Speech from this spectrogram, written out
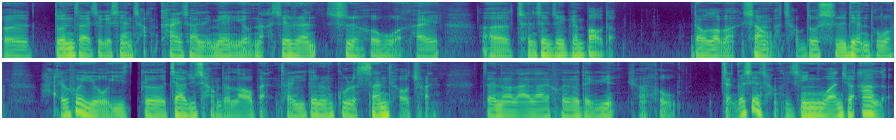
呃蹲在这个现场看一下里面有哪些人适合我来呃呈现这篇报道。到了晚上了，差不多十点多，还会有一个家具厂的老板，他一个人雇了三条船，在那来来回回的运，然后整个现场已经完全暗了，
